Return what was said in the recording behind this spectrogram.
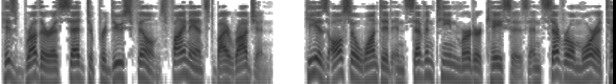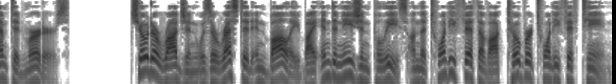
His brother is said to produce films financed by Rajan. He is also wanted in 17 murder cases and several more attempted murders. Chhota Rajan was arrested in Bali by Indonesian police on 25 October 2015.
